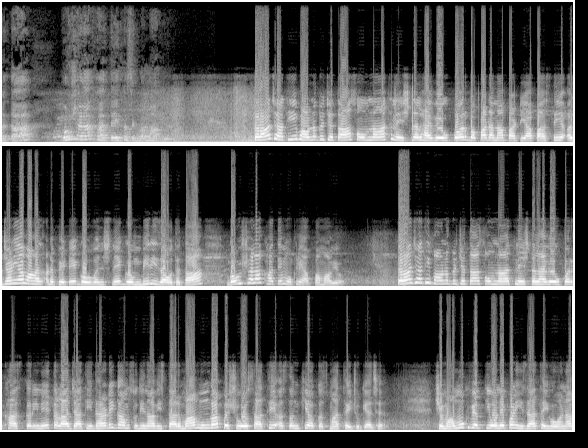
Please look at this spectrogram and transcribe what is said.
થતા ગૌશાળા ખાતે ખસેડવામાં આવ્યું. તળાજાથી ભાવનગર જતા સોમનાથ નેશનલ હાઈવે ઉપર બપાડાના પાટિયા પાસે અજાણ્યા વાહન અડફેટે ગૌવંશને ગંભીર ઈજાઓ થતા ગૌશાળા ખાતે મોકલી આપવામાં આવ્યો. તળાજાથી ભાવનગર જતા સોમનાથ નેશનલ હાઈવે ઉપર ખાસ કરીને તળાજાથી ધારાડી ગામ સુધીના વિસ્તારમાં મૂંગા પશુઓ સાથે અસંખ્ય અકસ્માત થઈ ચૂક્યા છે. જેમાં અમુક વ્યક્તિઓને પણ ઈજા થઈ હોવાના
